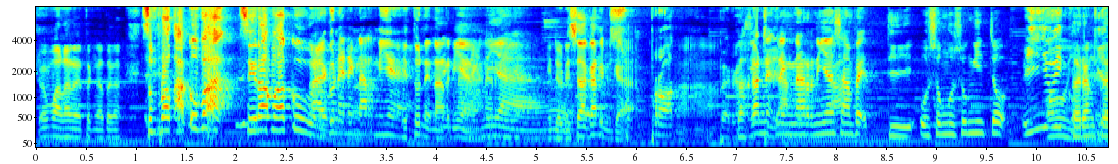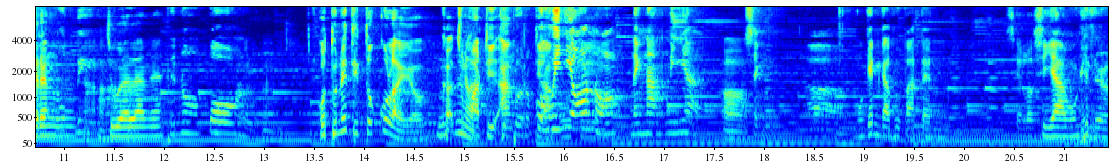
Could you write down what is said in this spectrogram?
Ya, malah di tengah-tengah semprot aku pak siram aku Nah, aku neneng Narnia. itu nek Narnia Narnia. Indonesia kan enggak Semprot. Barang Bahkan nek neng. Narnia sampai diusung-usungi, Cuk. Iya, Oh, Barang-barang jualannya. Kenapa? kudune dituku lah yo gak Mm, cuma di Oh, wingi ono neng Narnia. Oh. Sing eh, mungkin kabupaten Selosia mungkin yo.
